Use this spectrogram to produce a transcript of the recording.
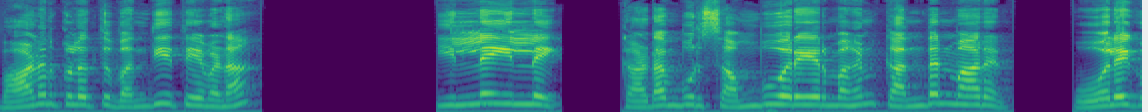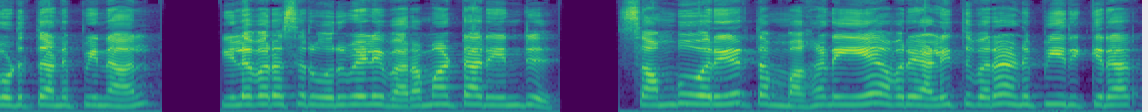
வானர்குலத்து வந்தியத்தேவனா? இல்லை இல்லை. கடம்பூர் சம்புவரையர் மகன் கந்தன்மாறன். ஓலை கொடுத்து அனுப்பினால் இளவரசர் ஒருவேளை வரமாட்டார் என்று சம்புவரையர் தம் மகனையே அவரை அழைத்து வர அனுப்பியிருக்கிறார்.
